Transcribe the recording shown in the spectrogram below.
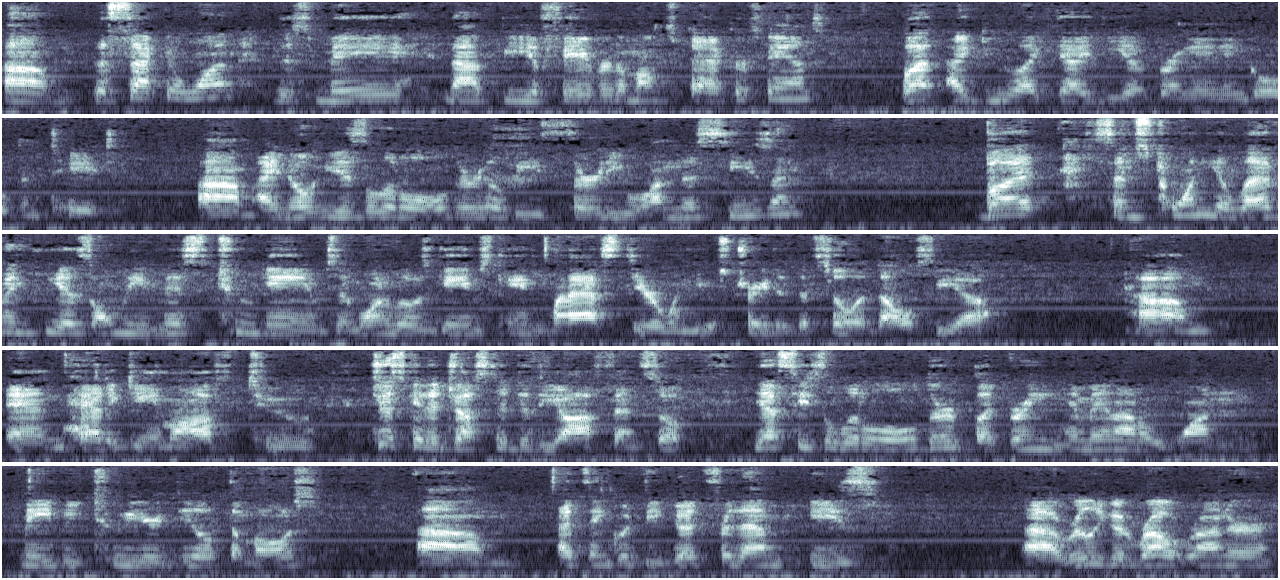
Um, the second one, this may not be a favorite amongst Packer fans, but I do like the idea of bringing in Golden Tate. Um, I know he is a little older; he'll be 31 this season, but since 2011, he has only missed two games, and one of those games came last year when he was traded to Philadelphia um, and had a game off to just get adjusted to the offense. So, yes, he's a little older, but bringing him in on a one, maybe two year deal at the most, um, I think would be good for them. He's a really good route runner.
